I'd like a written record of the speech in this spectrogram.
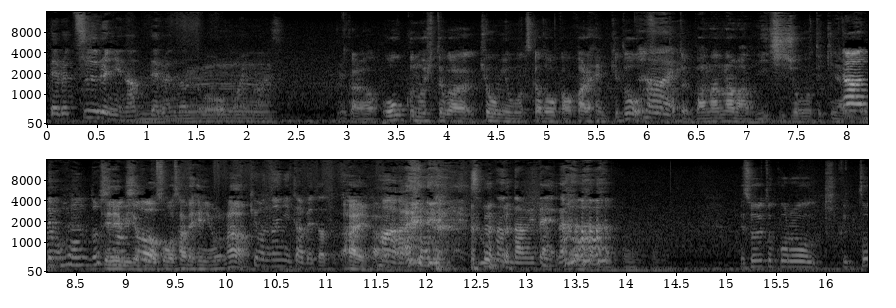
てるツールになってるんだと思います。だから多くの人が興味を持つかどうか分からへんけど、はい。例えばバナナマンの日常的なあーでも本当テレビで放送されへんような。今日何食べたとか。はいはい。はい。そうなんだみたいな。うんうんうんでそういうところを聞くと、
